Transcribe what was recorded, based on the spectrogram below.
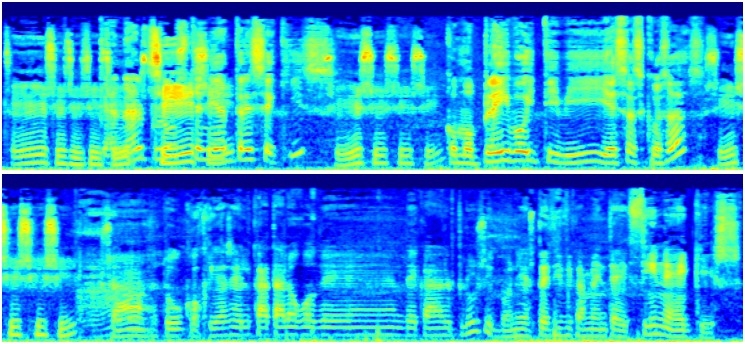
Sí, sí, sí, sí. sí. Canal Plus sí, tenía sí. 3X, Sí, sí, sí, sí. como Playboy TV y esas cosas. Sí, sí, sí, sí. O Ah. sea, tú cogías el catálogo de, de Canal Plus y ponías específicamente ahí Cine X.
